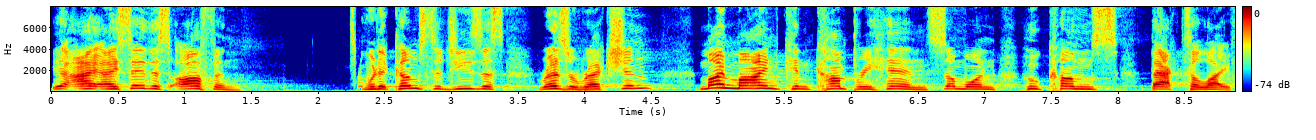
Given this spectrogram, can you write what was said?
Yeah, I, I say this often. When it comes to Jesus' resurrection, my mind can comprehend someone who comes back to life.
